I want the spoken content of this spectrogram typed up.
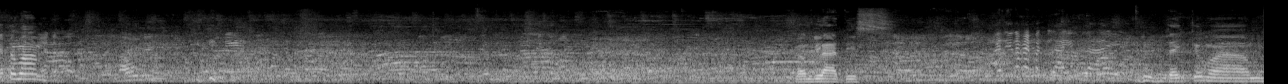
Ito ma'am. Mahuli. Ma'am Gladys. Di na kayo mag-live-live. Thank you, ma'am.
